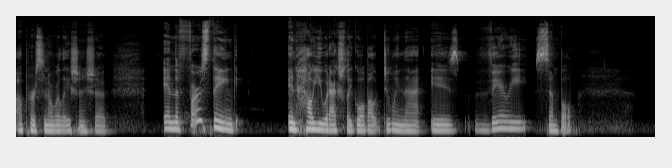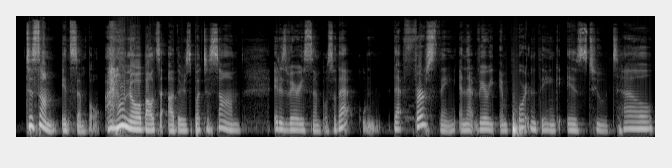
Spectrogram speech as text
a personal relationship. And the first thing in how you would actually go about doing that is very simple. To some it's simple. I don't know about to others but to some it is very simple. So that that first thing and that very important thing is to tell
